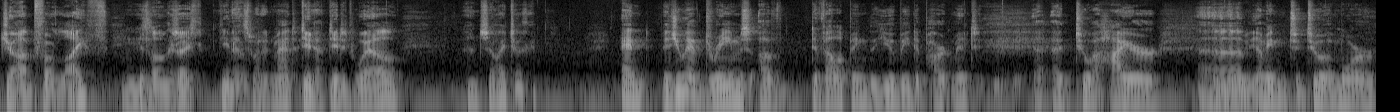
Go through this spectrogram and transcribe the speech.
job for life as long as I, you know, Mm. That's what it meant, Did yeah. did it well, and so I took it. And did you have dreams of developing the UB department uh, uh, to a higher, uh, I mean, to, to a more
